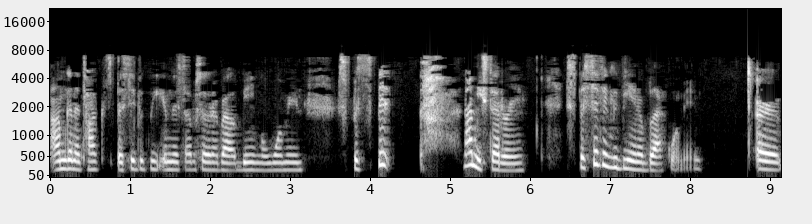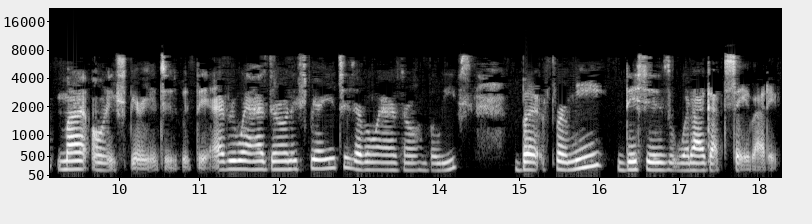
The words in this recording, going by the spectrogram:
I'm gonna talk specifically in this episode about being a woman, specific, not me stuttering, specifically being a black woman, or my own experiences with it. Everyone has their own experiences, everyone has their own beliefs, but for me, this is what I got to say about it.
